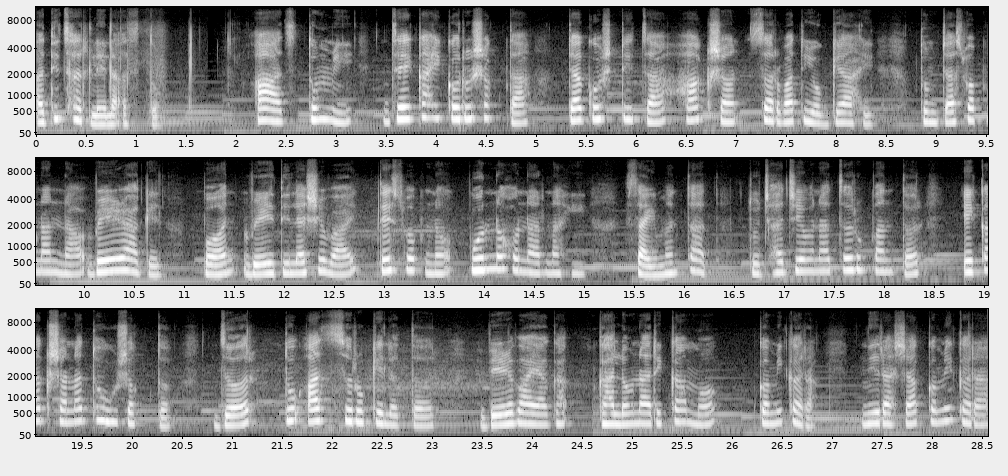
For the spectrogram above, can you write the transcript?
आधीच हरलेला असतो. आज तुम्ही जे काही करू शकता त्या गोष्टीचा हा क्षण सर्वात योग्य आहे. तुमच्या स्वप्नांना वेळ लागेल पण वेळ दिल्याशिवाय ते स्वप्न पूर्ण होणार नाही. साई म्हणतात तुझ्या जीवनाचं रूपांतर एका क्षणात होऊ शकतं. जर तू आज सुरू केलं तर वेळ वाया घा घालवणारी कामं कमी करा. निराशा कमी करा.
